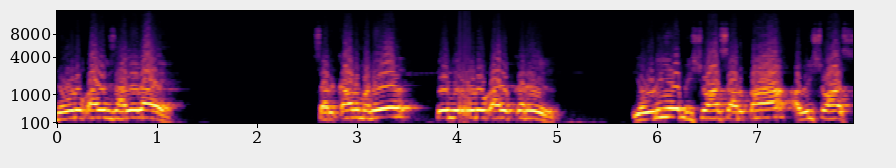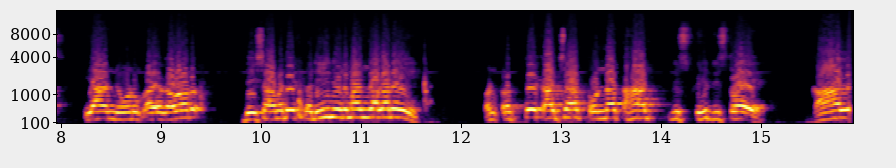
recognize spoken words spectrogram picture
निवडणूक आयोग झालेला आहे. सरकार म्हणेल ते निवडणूक आयोग करेल. एवढी विश्वासार्हता अविश्वास या निवडणूक आयोगावर देशामध्ये कधीही निर्माण झाला नाही. पण प्रत्येकाच्या तोंडात हा दिस हे दिसतोय. काल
